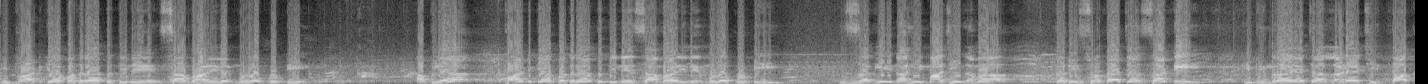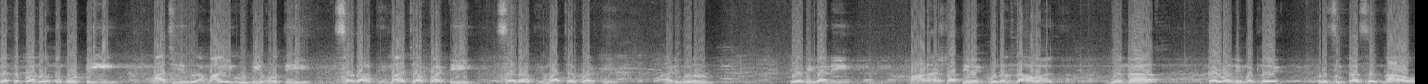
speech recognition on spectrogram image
की फाटक्या पदरात तिने सांभाळिले मुलं पोटी आपल्या फाटक्या पदरात तिने सांभाळिले मुलं पोटी जगली नाही माझी रमा कधी स्वतःच्या साठी की भीमरायाच्या लढ्याची ताकद बनून मोठी. माझी रमाई उभी होती सदा भीमाच्या पाठी सदा भीमाच्या पाठी. आणि म्हणून या ठिकाणी महाराष्ट्रातील एक बुलंद आवाज ज्यांना कव्वालीमधलं एक प्रसिद्ध असं नाव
